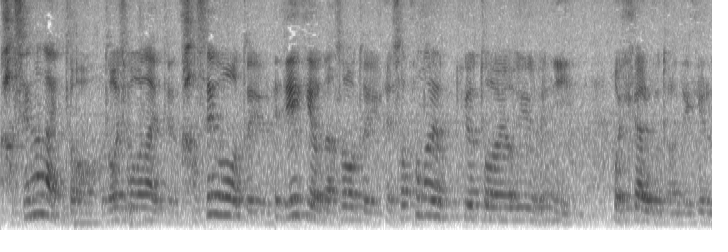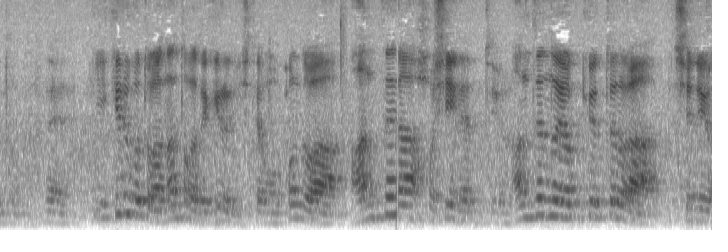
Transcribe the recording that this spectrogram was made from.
稼がないとどうしようもないという稼ごうという利益を出そうというそこの欲求というふうに置き換えることができると思いますね生きることが何とかできるにしても今度は安全が欲しいねっていう安全の欲求っていうのが心理学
